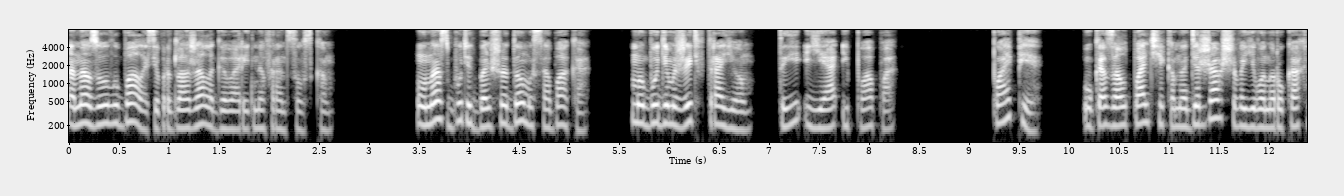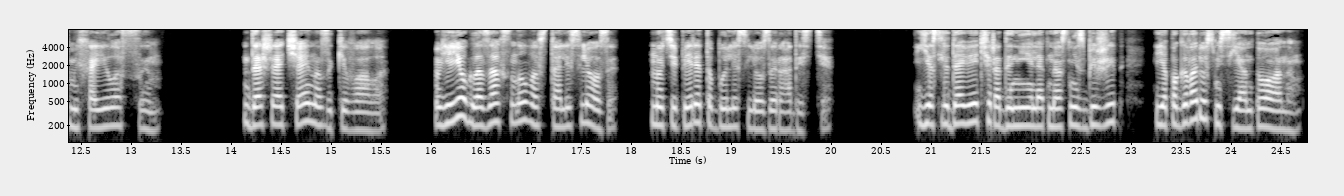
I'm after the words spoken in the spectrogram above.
Она заулыбалась и продолжала говорить на французском. «У нас будет большой дом и собака. Мы будем жить втроём, ты, я и папа». «Папе?» Указал пальчиком на державшего его на руках Михаила сын. Даша отчаянно закивала. В ее глазах снова встали слезы, но теперь это были слезы радости. «Если до вечера Даниэль от нас не сбежит, я поговорю с месье Антуаном.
